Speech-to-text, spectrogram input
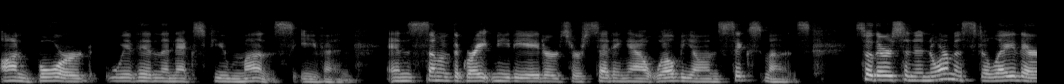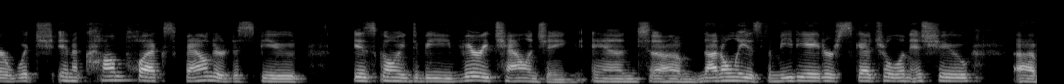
on board within the next few months, even. And some of the great mediators are setting out well beyond six months. So there's an enormous delay there, which in a complex founder dispute is going to be very challenging. And um, not only is the mediator schedule an issue, uh,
